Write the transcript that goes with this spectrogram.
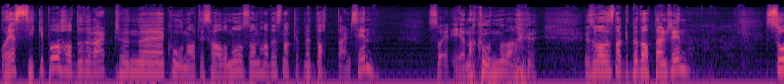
Og jeg er sikker på, hadde det vært hun eh, kona til Salomo som hadde snakket med datteren sin så, Eller en av konene, da. Som hadde snakket med datteren sin. Så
